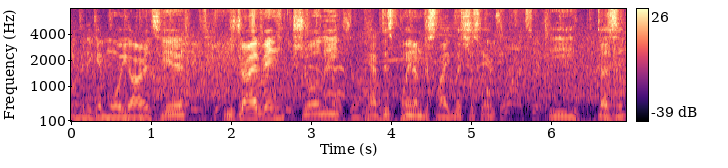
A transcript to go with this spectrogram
Able to get more yards here. He's driving, surely. At this point, I'm just like, let's just hope he doesn't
